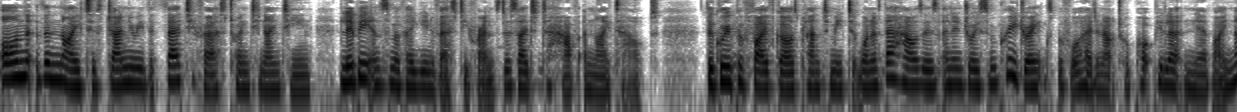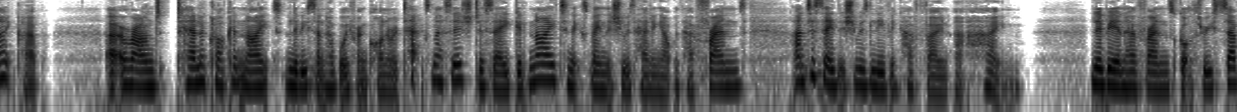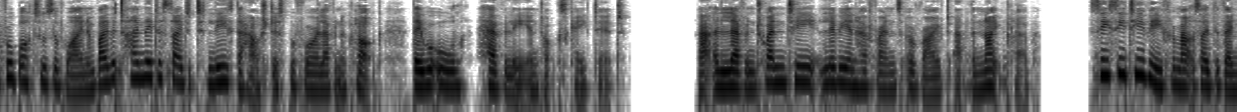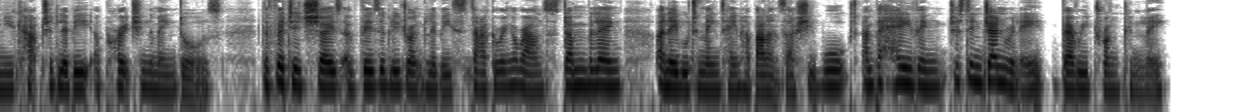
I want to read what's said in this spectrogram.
On the night of January the 31st, 2019, Libby and some of her university friends decided to have a night out. The group of five girls planned to meet at one of their houses and enjoy some pre drinks before heading out to a popular nearby nightclub. At around 10 o'clock at night, Libby sent her boyfriend Connor a text message to say goodnight and explain that she was heading out with her friends and to say that she was leaving her phone at home. Libby and her friends got through several bottles of wine, and by the time they decided to leave the house just before 11 o'clock, they were all heavily intoxicated. At 11:20, Libby and her friends arrived at the nightclub. CCTV from outside the venue captured Libby approaching the main doors. The footage shows a visibly drunk Libby staggering around, stumbling, unable to maintain her balance as she walked, and behaving, just in generally, very drunkenly.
